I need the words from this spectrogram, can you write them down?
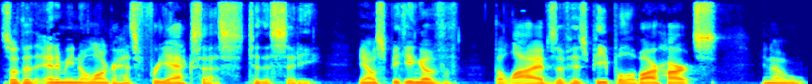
so that the enemy no longer has free access to the city. You know, speaking of the lives of his people, of our hearts, you know,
